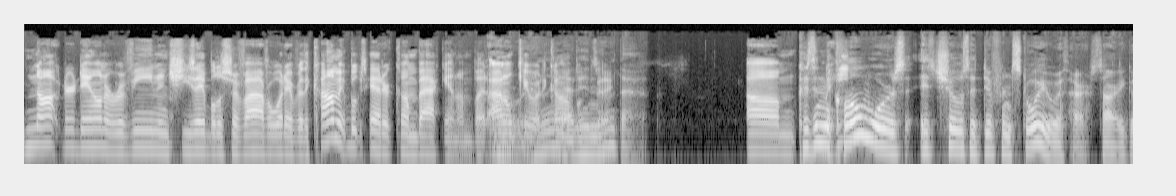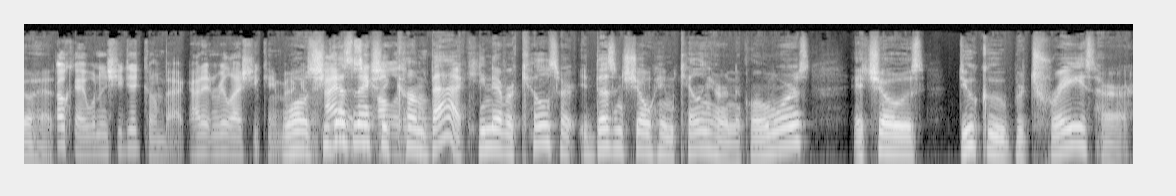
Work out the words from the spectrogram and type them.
knocked her down a ravine and she's able to survive or whatever. The comic books had her come back in them, but I Oh, don't care what the oh, really? comic I didn't books know say. that. Um, Because in the He- Clone Wars, it shows a different story with her. Sorry, go ahead. okay, well then she did come back. I didn't realize she came back. Well, she I doesn't actually all of the come Clone- back. He never kills her. It doesn't show him killing her in the Clone Wars. It shows Dooku betrays her,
